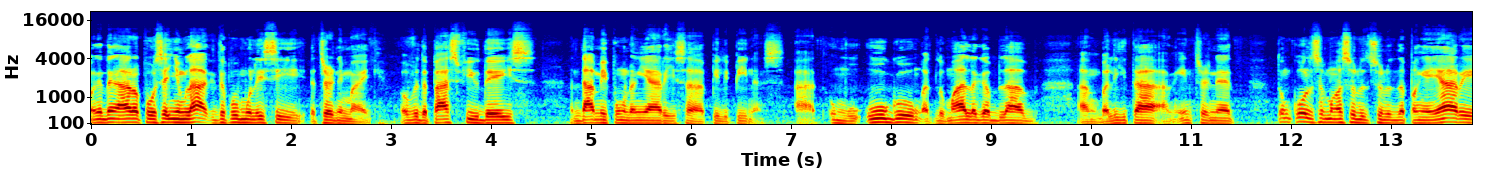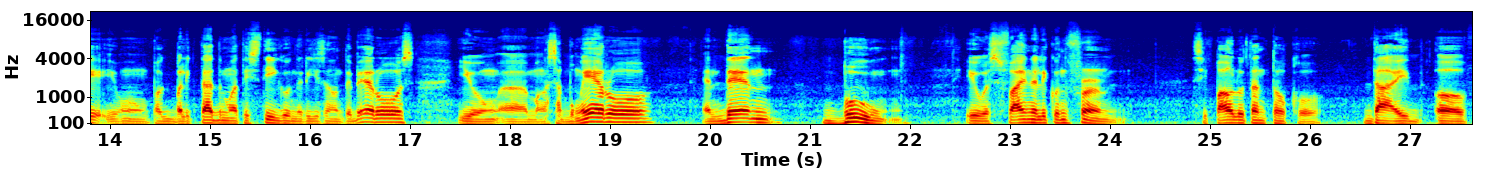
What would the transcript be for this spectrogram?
Magandang araw po sa inyong lahat. Ito po muli si Attorney Mike. Over the past few days, ang dami pong nangyari sa Pilipinas at umuugong at lumalagablab ang balita, ang internet tungkol sa mga sunod-sunod na pangyayari, yung pagbaliktad ng mga testigo ni Risa Hontiveros, yung ah, mga sabungero, and then, boom! It was finally confirmed si Paulo Tantoco died of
